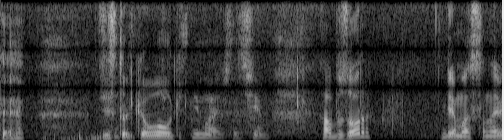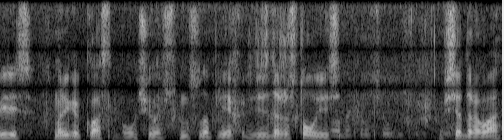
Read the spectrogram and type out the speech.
Здесь только волки. Ты снимаешь, зачем? Обзор, где мы остановились. Смотри, как классно получилось, что мы сюда приехали. Здесь даже стол есть. Все дрова.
